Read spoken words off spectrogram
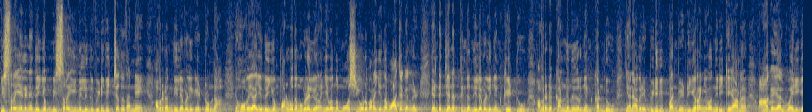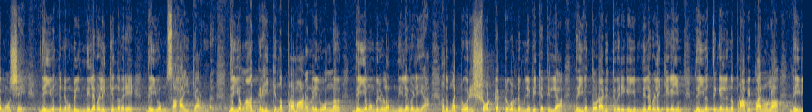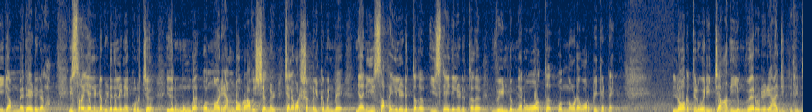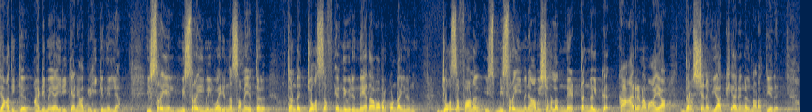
ഇസ്രയേലിനെ ദൈവം മിസ്രൈമിൽ നിന്ന് വിടിവിച്ചത് തന്നെ അവരുടെ നിലവിളി കേട്ടുണ്ട. യഹോവയായ ദൈവം പർവതമുകളിൽ ഇറങ്ങി വന്ന് മോശയോട് പറയുന്ന വാചകങ്ങൾ എന്റെ ജനത്തിന്റെ നിലവിളി ഞാൻ കേട്ടു. അവരുടെ കണ്ണുനീർ ഞാൻ കണ്ടു. ഞാൻ അവരെ വിടുവിപ്പാൻ വേണ്ടി ഇറങ്ങി വന്നിരിക്കുകയാണ് ആകയാൽ വരിക മോശേ ദൈവത്തിന്റെ മുമ്പിൽ നിലവിളിക്കുന്നവരെ ദൈവം സഹായിക്കാറുണ്ട്. ദൈവം ആഗ്രഹിക്കുന്ന പ്രമാണങ്ങളിൽ ഒന്ന് ദൈവ മുമ്പിലുള്ള നിലവിളിയാണ് അത് മറ്റൊരു ഷോർട്ട് കട്ട് കൊണ്ടും ലഭിക്കത്തില്ല. ദൈവത്തോട് അടുത്തു വരികയും നിലവിളിക്കുകയും ദൈവത്തിങ്കിൽ നിന്ന് പ്രാപിപ്പാനുള്ള ദൈവിക മെതേഡുകളാണ് ഇസ്രയേലിന്റെ വിടുതലിനെ കുറിച്ച് ഇതിനു മുമ്പ് ഒന്നോ രണ്ടോ പ്രാവശ്യങ്ങൾ ചില വർഷങ്ങൾക്ക് മുൻപേ ഞാൻ ഈ സഭയിൽ എടുത്തത് ഈ സ്റ്റേജിൽ എടുത്തത് വീണ്ടും ഞാൻ ഓർത്ത് ഒന്നുകൂടെ ഓർപ്പിക്കട്ടെ. ലോകത്തിൽ ഒരു ജാതിയും വേറൊരു രാജ്യ ജാതിക്ക് അടിമയായിരിക്കാൻ ആഗ്രഹിക്കുന്നില്ല. ഇസ്രയേൽ മിസ്രൈമിൽ വരുന്ന സമയത്ത് തന്റെ ജോസഫ് എന്നൊരു നേതാവ് അവർക്കുണ്ടായിരുന്നു. ജോസഫാണ് ഇസ് മിശ്രീമിന് ആവശ്യമുള്ള നേട്ടങ്ങൾക്ക് കാരണമായ ദർശന വ്യാഖ്യാനങ്ങൾ നടത്തിയത്.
